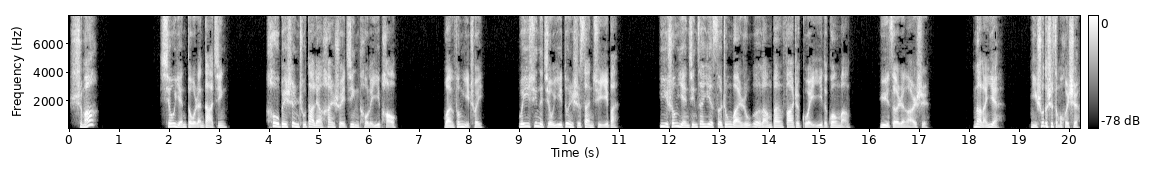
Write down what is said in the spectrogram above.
什么？萧炎陡然大惊，后背渗出大量汗水，浸透了衣袍。晚风一吹。微醺的酒意顿时散去一半，一双眼睛在夜色中宛如饿狼般发着诡异的光芒，欲择人而视。纳兰叶，你说的是怎么回事？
